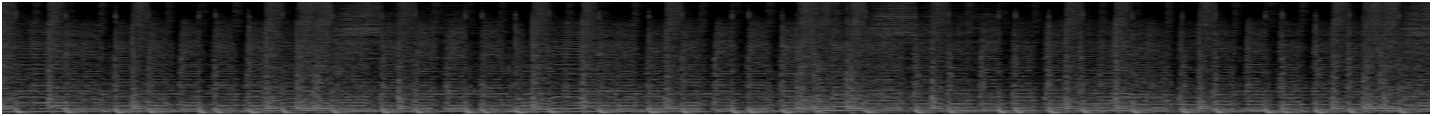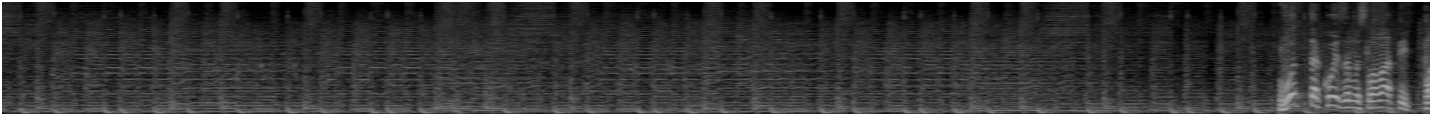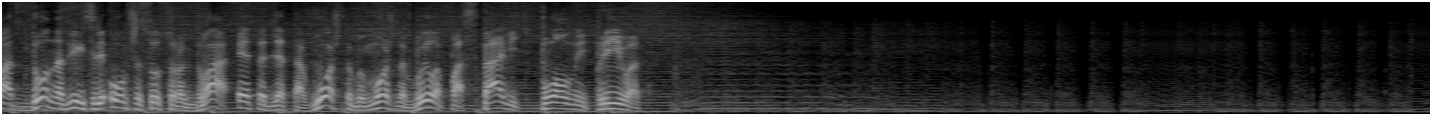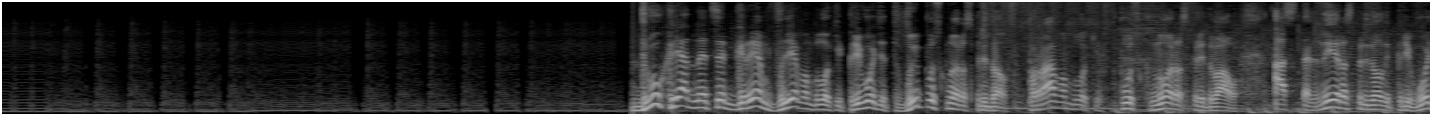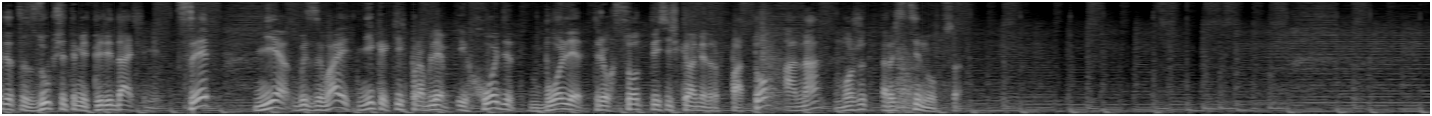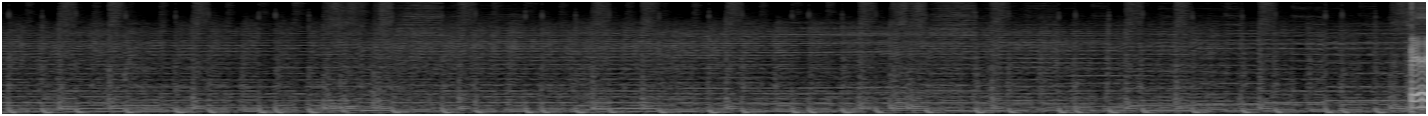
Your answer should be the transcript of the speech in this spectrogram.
Вот такой замысловатый поддон на двигателе ОМ-642 это для того, чтобы можно было поставить полный привод. Двухрядная цепь ГРМ в левом блоке приводит выпускной распредвал, в правом блоке впускной распредвал. Остальные распредвалы приводятся зубчатыми передачами. Цепь не вызывает никаких проблем и ходит более 300 тысяч километров. Потом она может растянуться.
